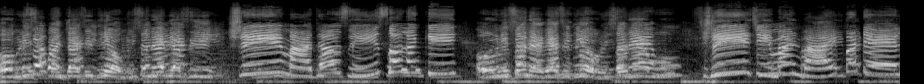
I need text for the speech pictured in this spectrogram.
ઓગણીસો પંચ્યાસી થી ઓગણીસો નેવ્યાસી. શ્રી માધવસિંહ સોલંકી. ઓગણીસો નેવ્યાસી થી ઓગણીસો નેવું. શ્રી ચીમનભાઈ પટેલ.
